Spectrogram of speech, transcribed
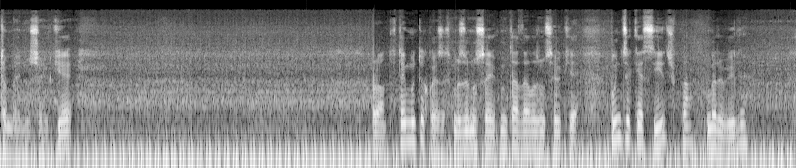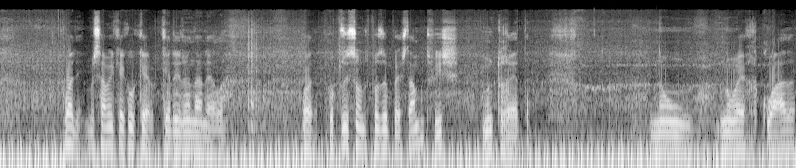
também não sei o que é. Pronto, tem muita coisa, mas eu não sei, metade delas não sei o que é. Punhos aquecidos, pá, maravilha. Olha, mas sabem o que é que eu quero? Quero ir andar nela. Olha, a posição depois a pé está muito fixe, muito reta, não, não é recuada,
